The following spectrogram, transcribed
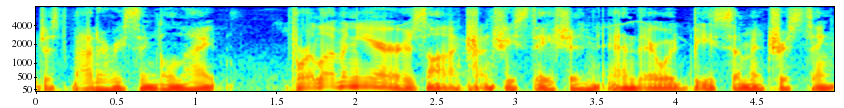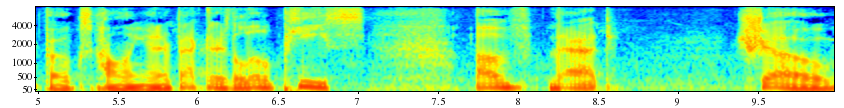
just about every single night for 11 years on a country station. And there would be some interesting folks calling in. In fact, there's a little piece of that show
